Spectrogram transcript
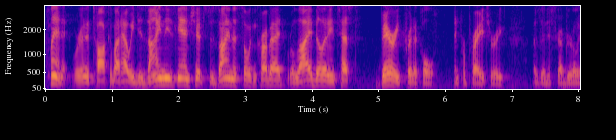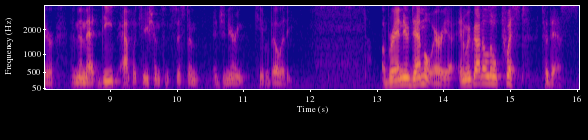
planet. We're going to talk about how we design these GaN chips, design the silicon carbide, reliability and test, very critical and proprietary, as I described earlier, and then that deep applications and system engineering capability. A brand new demo area, and we've got a little twist to this.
